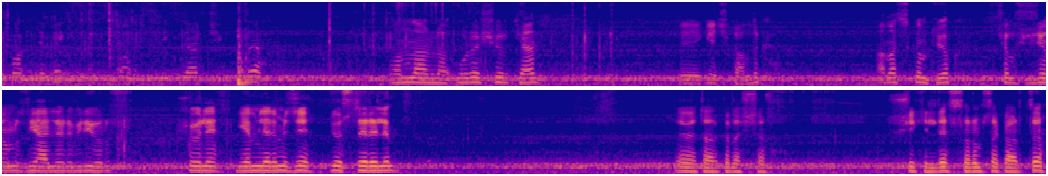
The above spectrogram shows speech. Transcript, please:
ufak tefek aksilikler çıktı. Onlarla uğraşırken e, geç kaldık. Ama sıkıntı yok. Çalışacağımız yerleri biliyoruz. Şöyle yemlerimizi gösterelim. Evet arkadaşlar. Şu şekilde sarımsak artı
